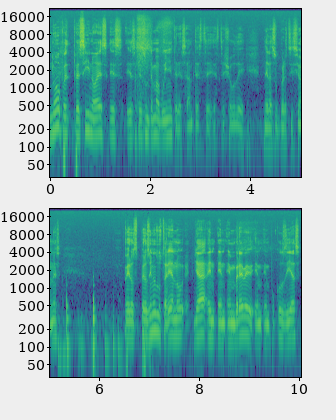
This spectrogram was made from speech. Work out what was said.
No, pues, pues sí, no, es, es, es, es un tema muy interesante este, este show de, de las supersticiones. Pero, pero sí nos gustaría, ¿no? Ya en, en, en breve, en, en pocos días,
